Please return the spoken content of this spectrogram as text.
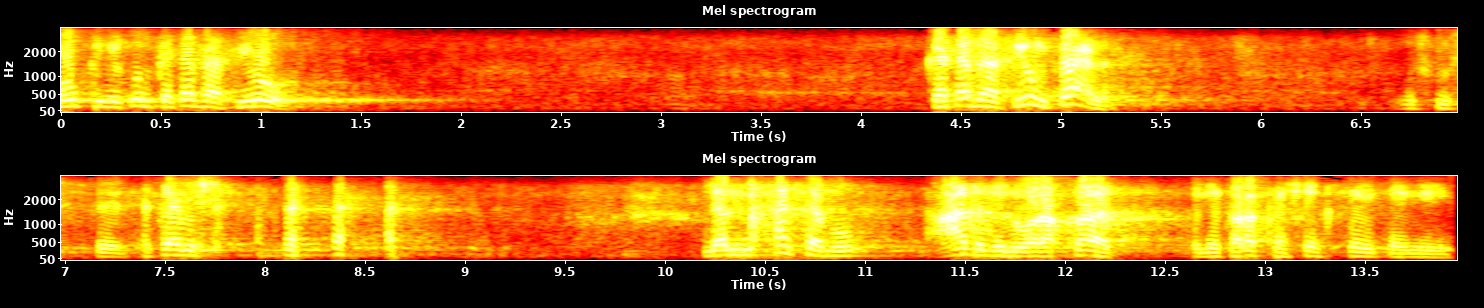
ممكن يكون كتبها في يوم. كتبها في يوم فعلا. مش مش الحكاية مش لما حسبوا عدد الورقات اللي تركها الشيخ سيد تيمية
